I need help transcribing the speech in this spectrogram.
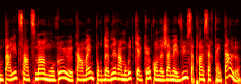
me parliez de sentiments amoureux quand même. Pour devenir amoureux de quelqu'un qu'on n'a jamais vu, ça prend un certain temps. Là.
